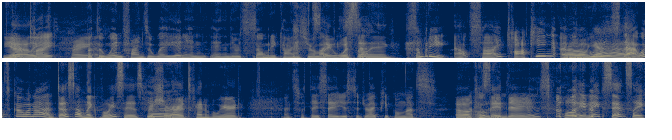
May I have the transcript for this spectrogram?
yeah, airtight, like right. but the wind finds a way in, and and there's so many times you're like, like, whistling. somebody outside talking. I Oh, mean, who is yeah. that? What's going on? It does sound like voices for Yeah. sure. It's kind of weird. That's what they say. It used to drive people nuts. Oh, the because they olden days. well, it makes sense. Like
